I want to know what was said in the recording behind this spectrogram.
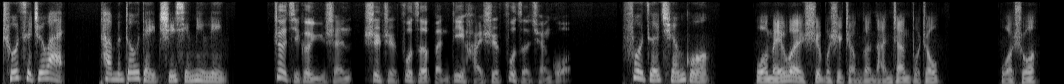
除此之外，他们都得执行命令。这几个雨神是指负责本地还是负责全国？负责全国。我没问是不是整个南瞻部洲。我说，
